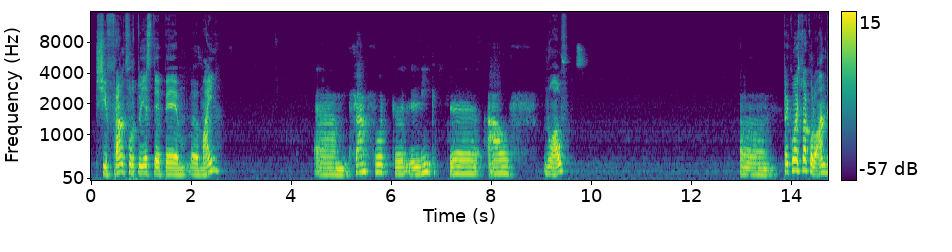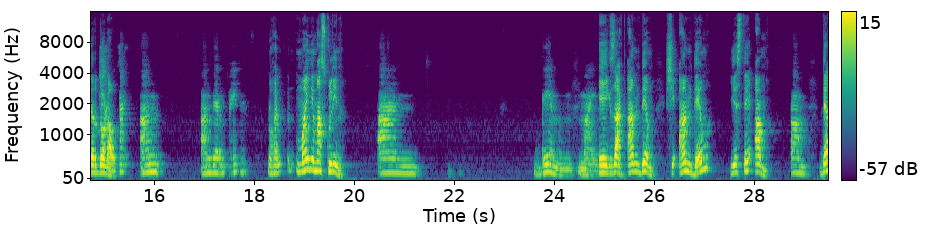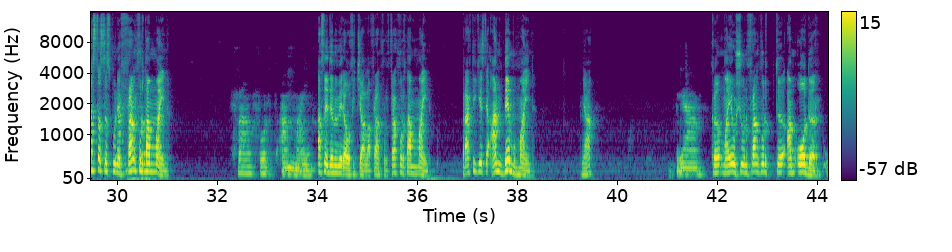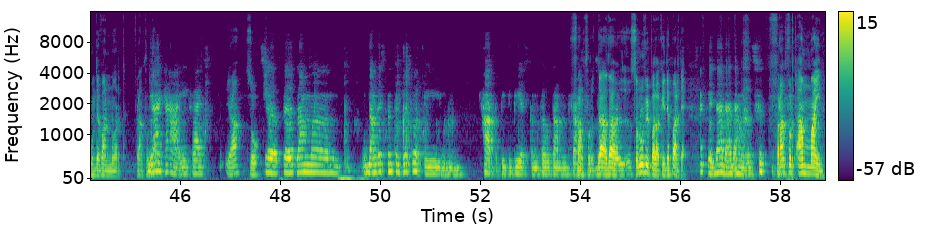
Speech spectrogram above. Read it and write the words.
Și Frankfurtul este pe uh, Main? Ähm, Frankfurt äh, liegt äh, auf Nu auf? äh, Păi cum ai spus acolo? Under Donau. an, an der Main, Nu, hai, Main e masculin. an dem Main. Exact, Andem. Și Andem este am. Am De asta se spune Frankfurt am Main. Frankfurt am Main. Asta e denumirea oficială la Frankfurt. Frankfurt am Main. Practic este Andem Main. Da? Ja, Că mai e și un Frankfurt uh, am Oder undeva în nord. Frankfurt ja, am. ja, ich weiß. Ja? So. Că- că L-am, uh, l-am găsit întâmplător pe hartă, pe GPS, când căutam Frankfurt. Frankfurt. Da, da, să nu-l pui pe ăla, că e departe. Da, da, da, am văzut. Frankfurt am Main.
